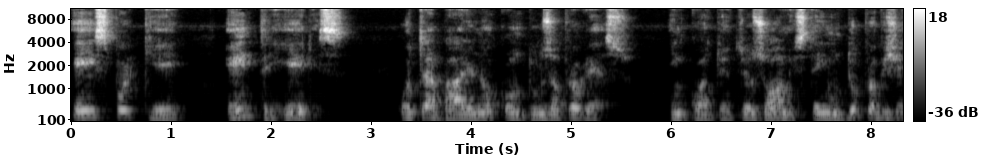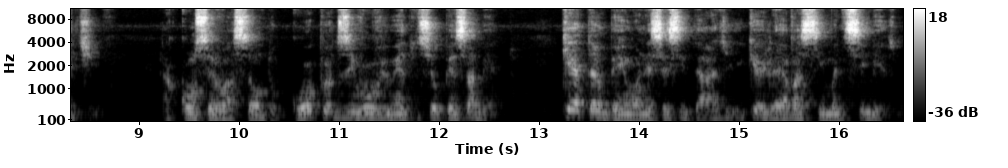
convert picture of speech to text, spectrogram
Eis porque, entre eles, o trabalho não conduz ao progresso, enquanto entre os homens tem um duplo objetivo a conservação do corpo e o desenvolvimento do seu pensamento, que é também uma necessidade e que o leva acima de si mesmo.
